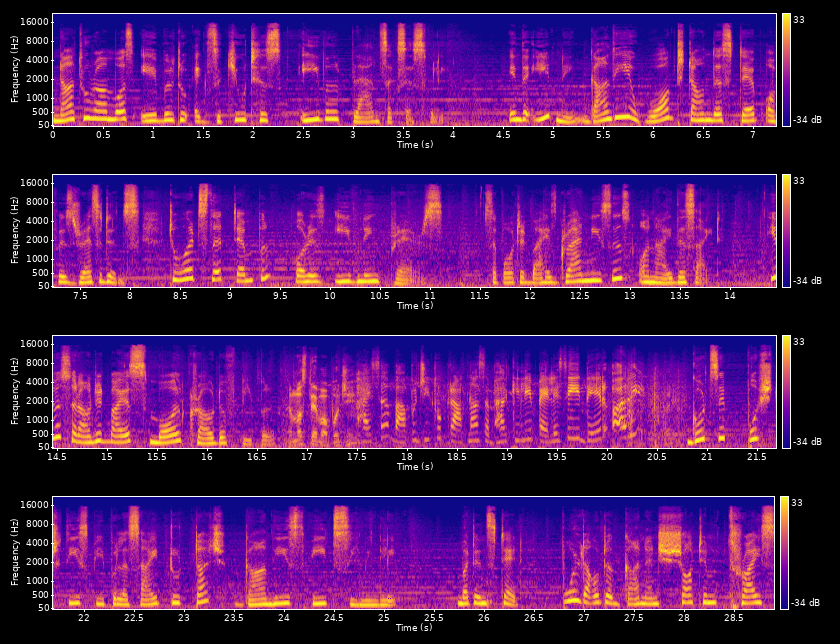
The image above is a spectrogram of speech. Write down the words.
Nathuram was able to execute his evil plan successfully. In the evening, Gandhi walked down the step of his residence towards the temple for his evening prayers, supported by his grandnieces on either side. He was surrounded by a small crowd of people. Namaste, Bapuji. Bhai sahab, Bapuji ko pratna sabha ke liye pehle se hi der aur Godse pushed these people aside to touch Gandhi's feet seemingly, but instead pulled out a gun and shot him thrice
